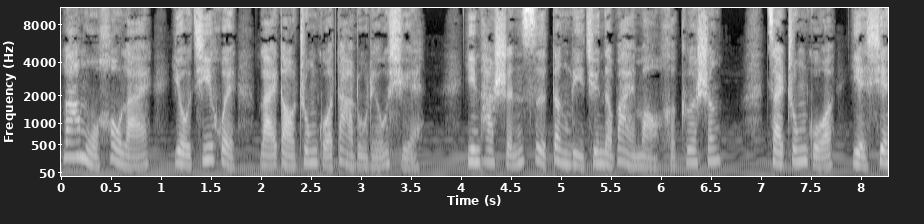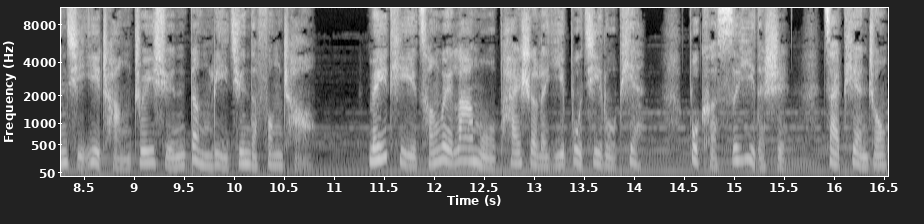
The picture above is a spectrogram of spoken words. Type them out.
拉姆后来有机会来到中国大陆留学。因他神似邓丽君的外貌和歌声，在中国也掀起一场追寻邓丽君的风潮。媒体曾为拉姆拍摄了一部纪录片。不可思议的是，在片中，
